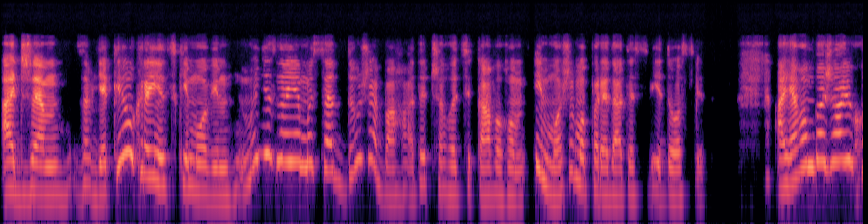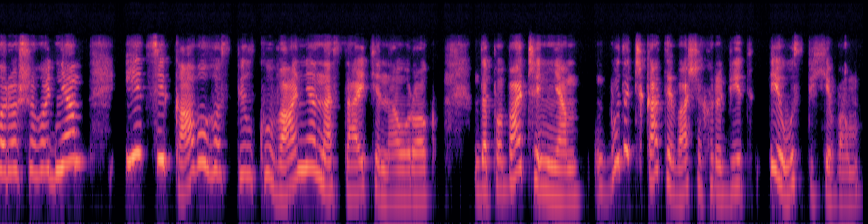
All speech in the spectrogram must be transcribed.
Адже завдяки українській мові ми дізнаємося дуже багато чого цікавого і можемо передати свій досвід. А я вам бажаю хорошого дня і цікавого спілкування на сайті на урок. До побачення! Буду чекати ваших робіт і успіхів вам!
